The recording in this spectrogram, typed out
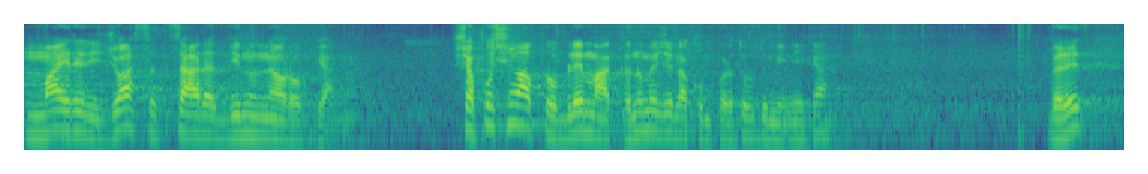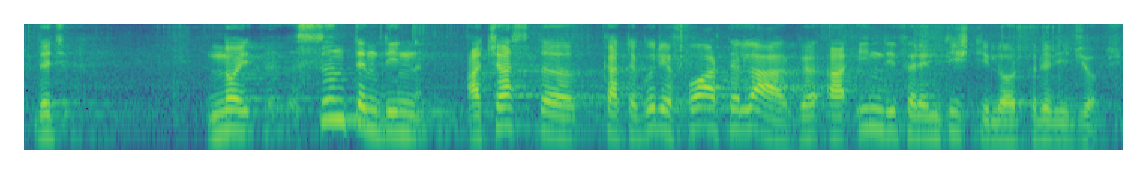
mai religioasă țară din Uniunea Europeană. Și a pus cineva problema că nu merge la cumpărături duminica? Vedeți? Deci, noi suntem din această categorie foarte largă a indiferentiștilor religioși.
